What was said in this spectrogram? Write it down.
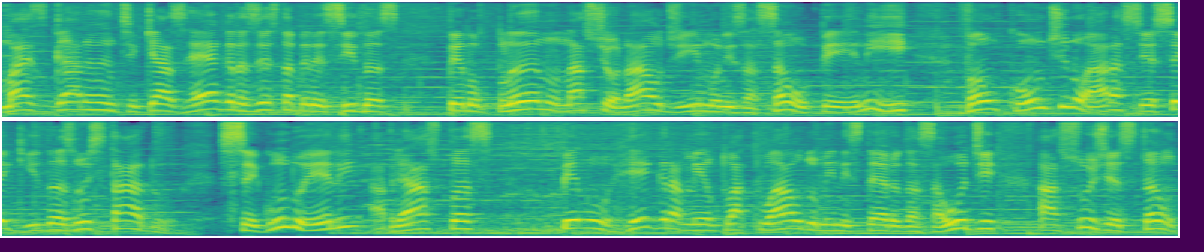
mas garante que as regras estabelecidas pelo Plano Nacional de Imunização, o PNI, vão continuar a ser seguidas no estado. Segundo ele, abre aspas, pelo regramento atual do Ministério da Saúde, a sugestão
